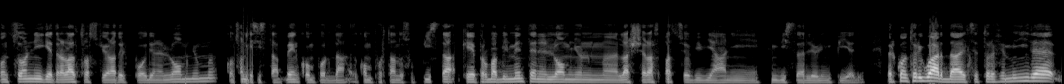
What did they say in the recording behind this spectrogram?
Consonni che tra l'altro ha sfiorato il podio nell'Omnium, Consonni che si sta ben comporta- comportando su pista, che probabilmente nell'Omnium lascerà spazio a Viviani in vista delle Olimpiadi. Per quanto riguarda il settore femminile,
